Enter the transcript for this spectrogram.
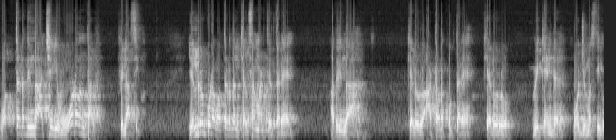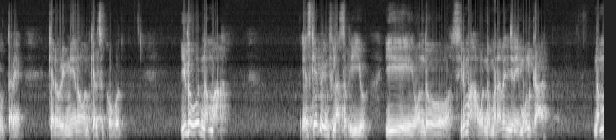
ಒತ್ತಡದಿಂದ ಆಚೆಗೆ ಓಡೋಂತ ಫಿಲಾಸಿ ಎಲ್ಲರೂ ಕೂಡ ಒತ್ತಡದಲ್ಲಿ ಕೆಲಸ ಮಾಡ್ತಿರ್ತಾರೆ. ಅದರಿಂದ ಕೆಲವರು ಆಟ ಹೋಗ್ತಾರೆ. ಕೆಲವರು ವೀಕೆಂಡ್ ಮೋಜು ಮಸ್ತಿಗೆ ಹೋಗ್ತಾರೆ. ಕೆಲವರು ಇನ್ನೇನೋ ಒಂದು ಕೆಲಸಕ್ಕೆ ಹೋಗ್ಬೋದು. ಇದು ನಮ್ಮ ಎಸ್ಕೇಪಿಂಗ್ ಫಿಲಾಸಫಿ ಈ ಒಂದು ಸಿನಿಮಾ, ಒಂದು ಮನರಂಜನೆ ಮೂಲಕ ನಮ್ಮ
